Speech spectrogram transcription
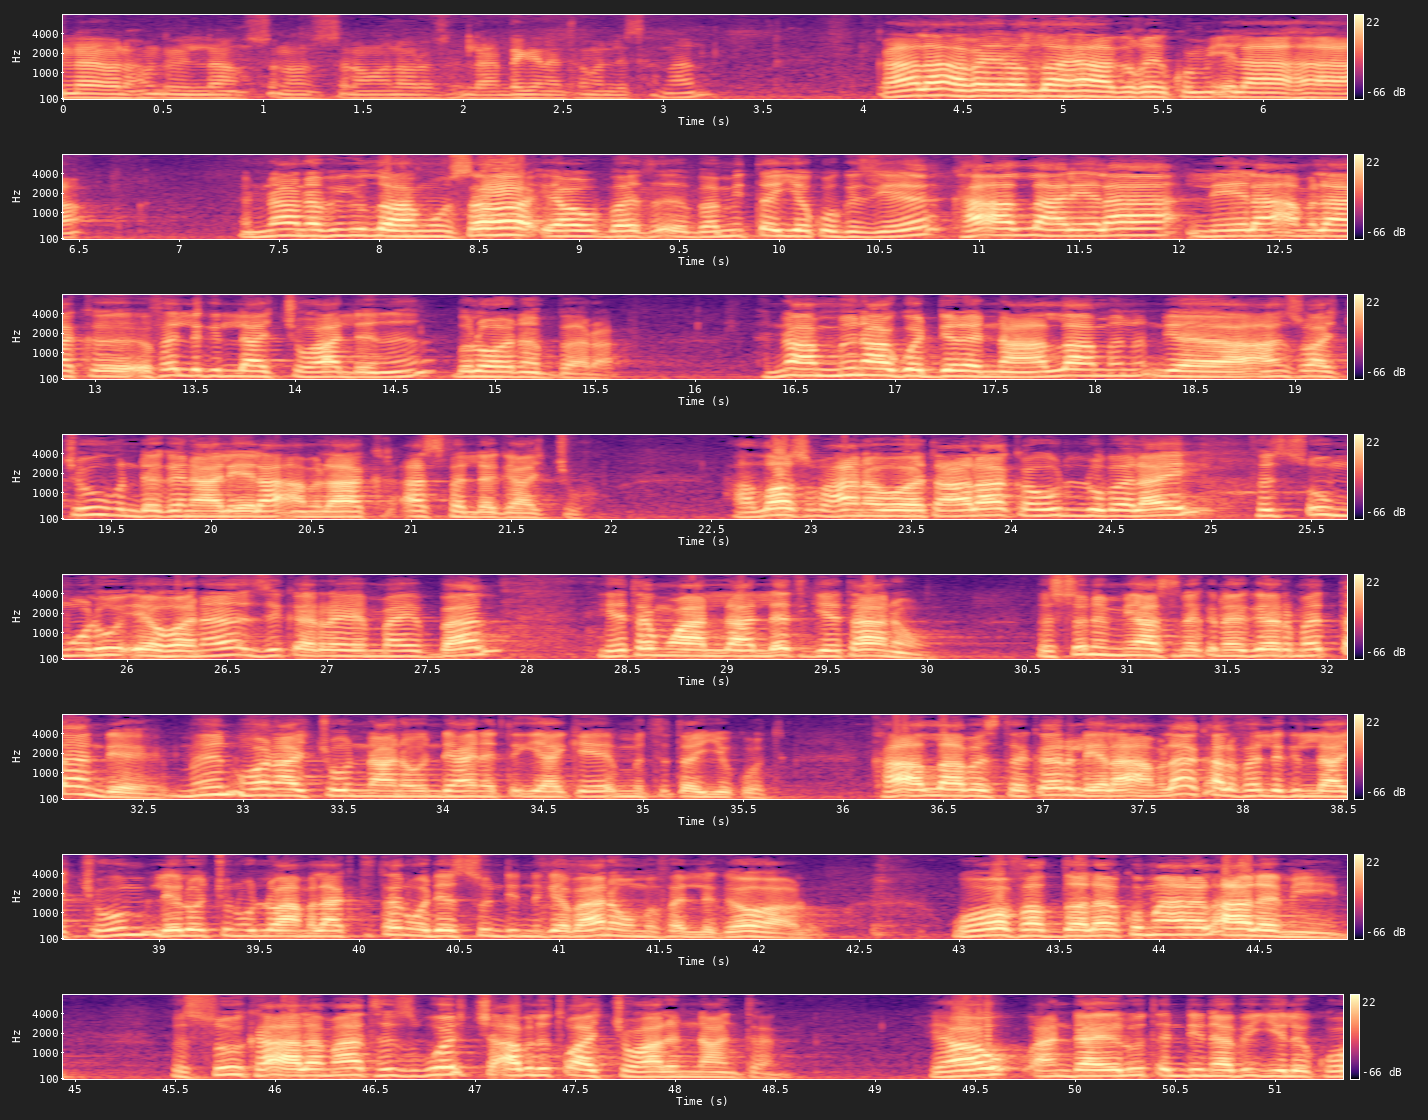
ብስሚላህ አልሐምዱሊላህ ሰላቱ ሰላም አላ ረሱላ እንደገና ተመልሰናል። ቃለ አገይረላህ አብገይኩም ኢላሃ። እና ነቢዩላህ ሙሳ ያው በሚጠየቁ ጊዜ ከአላህ ሌላ ሌላ አምላክ እፈልግላችኋልን ብሎ ነበረ። እና ምን አጎደለና አላህ ምን አንሷችሁ እንደገና ሌላ አምላክ አስፈለጋችሁ። አላህ ስብሓናሁ ወተላ ከሁሉ በላይ ፍጹም ሙሉ የሆነ ዝቀረ የማይባል የተሟላለት ጌታ ነው። እሱን የሚያስንቅ ነገር መጣ እንዴ? ምን ሆናችሁና ነው እንዲህ አይነት ጥያቄ የምትጠይቁት? ከአላህ በስተቀር ሌላ አምላክ አልፈልግላችሁም። ሌሎቹን ሁሉ አምላክ ትተን ወደ እሱ እንድንገባ ነው የምፈልገው አሉ። ወሆ ፈضለኩም አለልዓለሚን እሱ ከዓለማት ህዝቦች አብልጧችኋል እናንተን። ያው አንዳይሉት እንዲ ነብይ ልኮ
